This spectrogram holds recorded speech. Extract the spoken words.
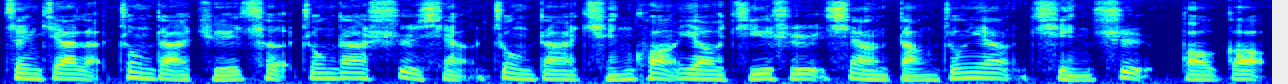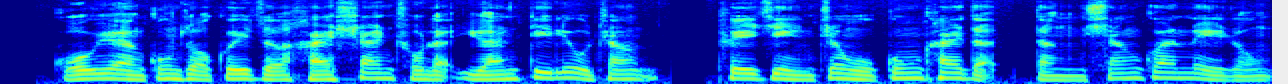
增加了重大决策、重大事项、重大情况要及时向党中央请示报告。国务院工作规则还删除了原第六章推进政务公开的等相关内容。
